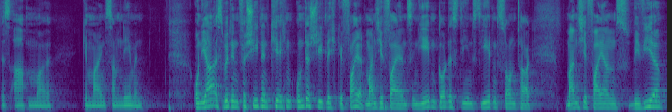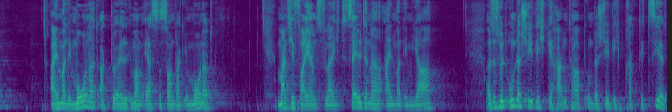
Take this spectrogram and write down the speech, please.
das Abendmahl gemeinsam nehmen. Und ja, es wird in verschiedenen Kirchen unterschiedlich gefeiert. Manche feiern es in jedem Gottesdienst, jeden Sonntag. Manche feiern es wie wir einmal im Monat, aktuell immer am ersten Sonntag im Monat. Manche feiern es vielleicht seltener, einmal im Jahr. Also es wird unterschiedlich gehandhabt, unterschiedlich praktiziert.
